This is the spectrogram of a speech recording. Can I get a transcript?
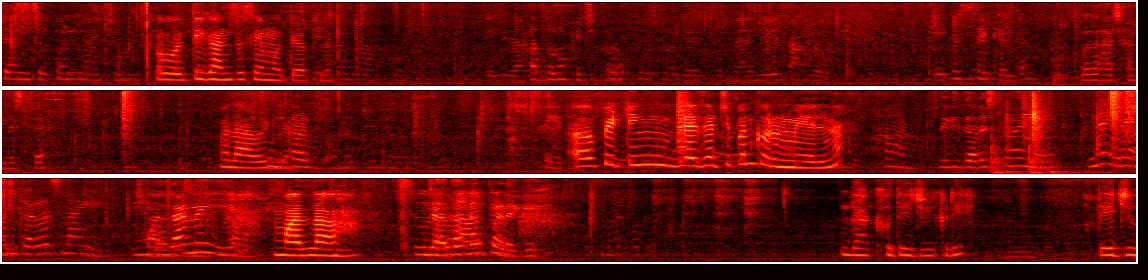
त्यांचं पण हो तिघांचं सेम होते आपलं. बघा हा छान दिसतंय. मला आवडलं. फिटिंग ब्लेझरची पण करून मिळेल ना? हा. त्याची गरज तर नाही आहे नाही. नाही गरज नाही मला नाही मला. ज्यादा नाही पडेगी. दाखव तेजू इकडे. तेजू.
